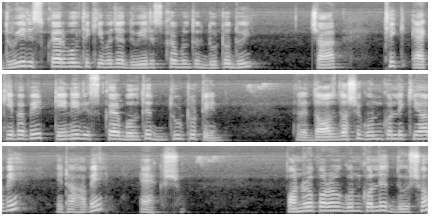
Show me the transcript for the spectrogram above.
দুইয়ের স্কোয়ার বলতে কী বোঝায়? দুইয়ের স্কোয়ার বলতে দুটো দুই, চার। ঠিক একইভাবে টেনের স্কোয়ার বলতে দুটো টেন। তাহলে দশ দশে গুণ করলে কি হবে? এটা হবে একশো। পনেরো পনেরো গুণ করলে দুশো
